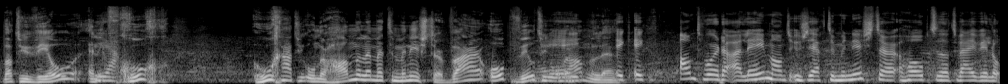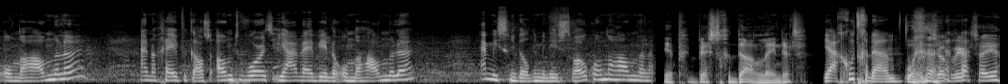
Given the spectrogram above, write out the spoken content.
wat u wil. En ik vroeg, hoe gaat u onderhandelen met de minister? Waarop wilt u Nee, onderhandelen? Ik, ik antwoordde alleen, want u zegt de minister hoopt dat wij willen onderhandelen. En dan geef ik als antwoord, ja, wij willen onderhandelen. En misschien wil de minister ook onderhandelen. Je hebt het best gedaan, Leendert. Ja, goed gedaan. Hoe heet ze ook weer, zei je?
